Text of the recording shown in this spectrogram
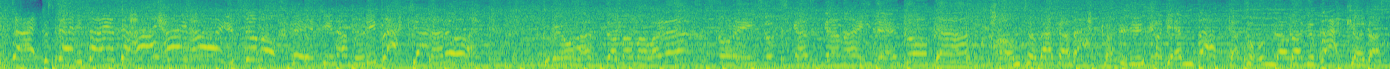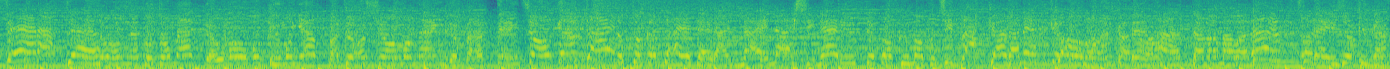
痛いくせに耐えてはいはいはい。いつも平気なふりばっかなの。首を張ったまま笑うそれ以上近づかないでどうか。本当バカばっかい僕も口ばっかだね。今日も壁を張ったまま笑う。それ以上近づ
